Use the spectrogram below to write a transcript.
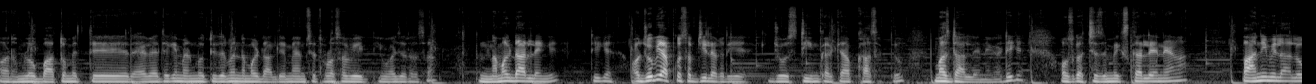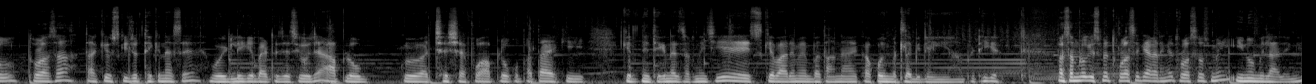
और हम लोग बातों में इतने रह गए थे कि मैंने उतनी देर में नमक डाल दिया, मैम से थोड़ा सा वेट नहीं हुआ ज़रा सा तो नमक डाल लेंगे ठीक है? और जो भी आपको सब्ज़ी लग रही है जो स्टीम करके आप खा सकते हो मस्त डाल लेने का, ठीक है? और उसको अच्छे से मिक्स कर लेने का। पानी मिला लो थोड़ा सा, ताकि उसकी जो थिकनेस है, वो इडली के बैटर जैसी हो जाए। आप लोग अच्छे शेफ़ हो, आप लोगों को पता है कि कितनी थिकनेस रखनी चाहिए, इसके बारे में बताने का कोई मतलब ही नहीं है यहाँ पे, ठीक है? बस हम लोग इसमें थोड़ा सा क्या करेंगे, थोड़ा सा उसमें इनो मिला लेंगे।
